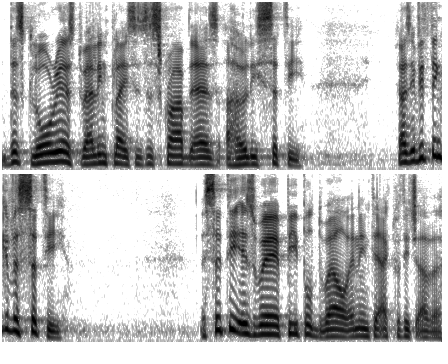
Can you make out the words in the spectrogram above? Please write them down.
this glorious dwelling place is described as a holy city. Guys, if you think of a city, a city is where people dwell and interact with each other.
